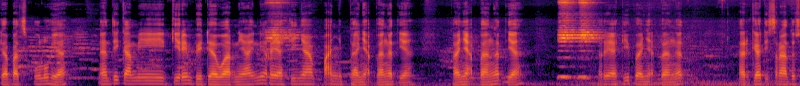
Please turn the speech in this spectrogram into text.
dapat 10 ya. Nanti kami kirim beda warnanya ini readinya banyak banget ya. Banyak banget ya. Readi banyak banget. Harga di 150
